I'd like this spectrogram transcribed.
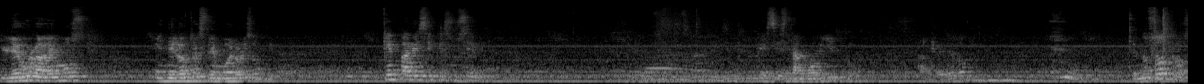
y luego la vemos en el otro extremo del horizonte. ¿Qué parece que sucede? Está moviendo alrededor de nosotros.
